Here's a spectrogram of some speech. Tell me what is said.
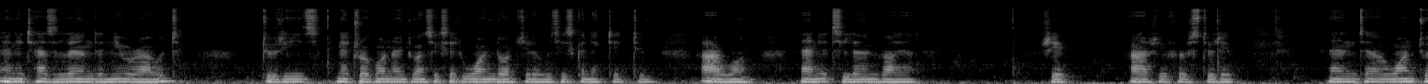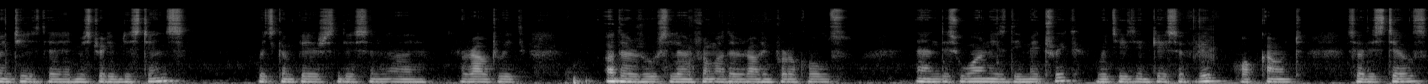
And it has learned a new route to reach network 192.168.1.0 which is connected to R1 and it's learned via RIP R refers to RIP. And uh, 120 is the administrative distance which compares this uh, route with other routes learned from other routing protocols. And this one is the metric which is in case of RIP hop count. So this tells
